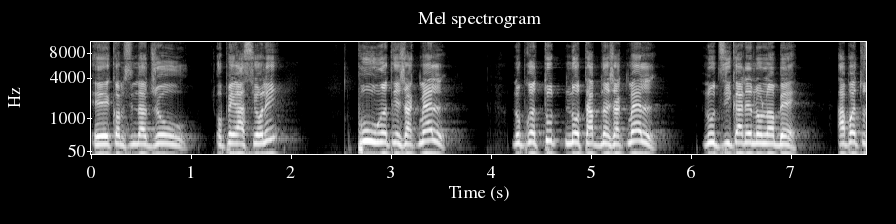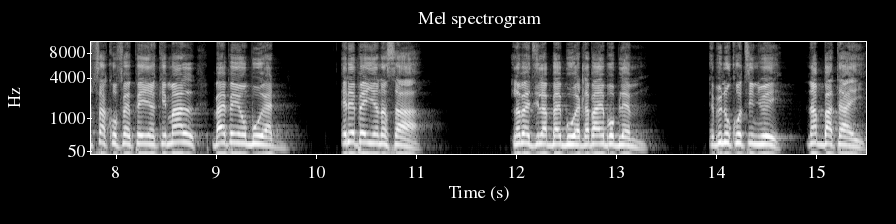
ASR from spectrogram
et comme si nous avons opération pour rentrer Jacques Mel, nous prenons toutes nos tables dans Jacques nous dit gardez nos lambert. Après tout ça qu'on fait payer qui mal, bah payer un bourrade. Et des pays dans ça. Lambert dit la bail bourrade, là pas un problème. Et puis nous continuer, n'a bataille.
